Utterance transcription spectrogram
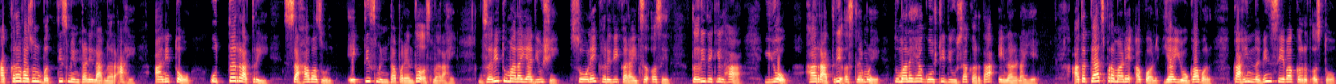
अकरा वाजून बत्तीस मिनिटांनी लागणार आहे आणि तो उत्तर रात्री सहा वाजून एकतीस मिनिटापर्यंत असणार आहे. जरी तुम्हाला या दिवशी सोने खरेदी करायचं असेल तरी देखील हा योग हा रात्री असल्यामुळे तुम्हाला ह्या गोष्टी दिवसा करता येणार नाही आहे आता त्याचप्रमाणे आपण या योगावर काही नवीन सेवा करत असतो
